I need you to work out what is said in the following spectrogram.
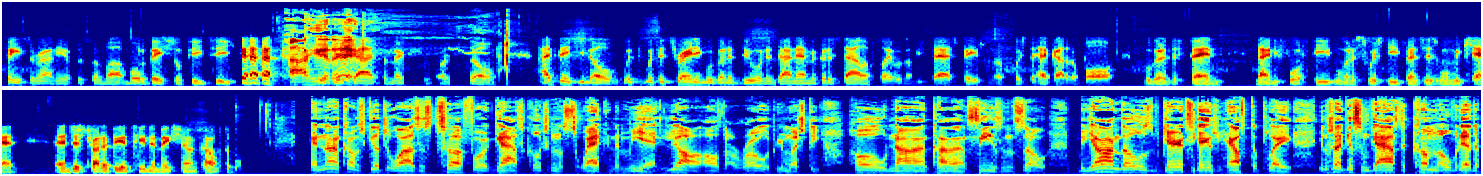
space around here for some uh, motivational PT. I hear that. Guys some extra work. So I think you know with with the training we're going to do and the dynamic of the style of play, we're going to be fast paced. We're going to push the heck out of the ball. We're going to defend 94 feet. We're going to switch defenses when we can, and just try to be a team that makes you uncomfortable. And non-conference schedule wise, it's tough for guys coaching the SWAC and the MEAC. You all on the road pretty much the whole non-con season. So beyond those guarantee games you have to play, you try to get some guys to come over there to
